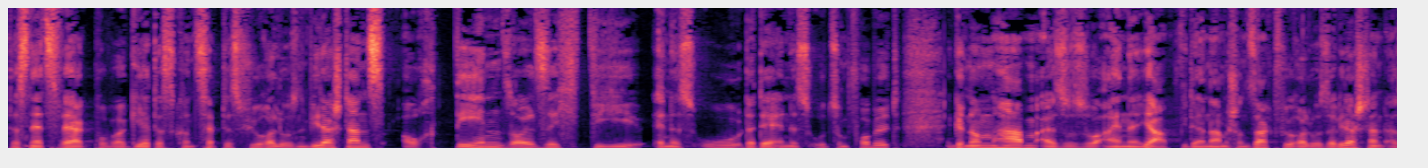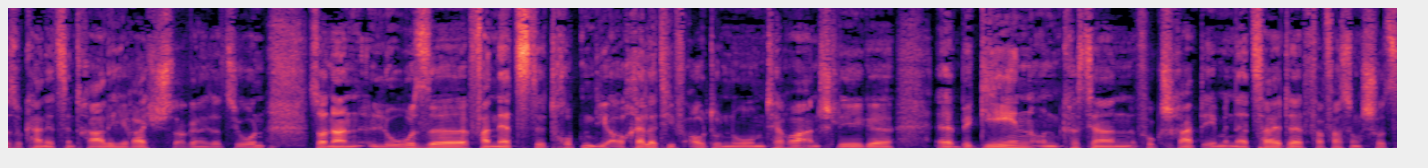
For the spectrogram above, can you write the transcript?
Das Netzwerk propagiert das Konzept des führerlosen Widerstands. Auch den soll sich die NSU oder der NSU zum Vorbild genommen haben. Also so eine, ja, wie der Name schon sagt, führerloser Widerstand, also keine zentrale hierarchische Organisation, sondern lose, vernetzte Truppen, die auch relativ autonom Terroranschläge äh, begehen. Und Christian Fuchs schreibt eben in der Zeit, der Verfassungsschutz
